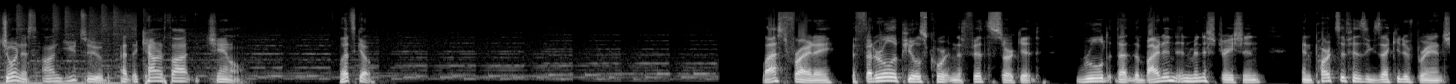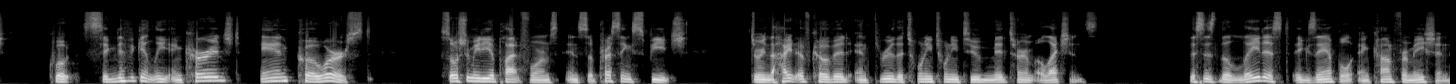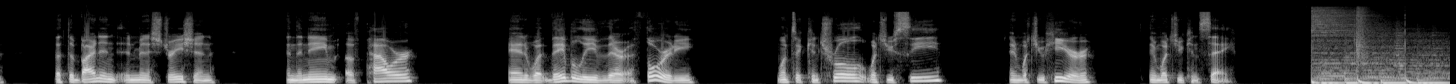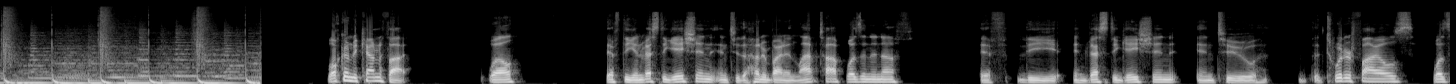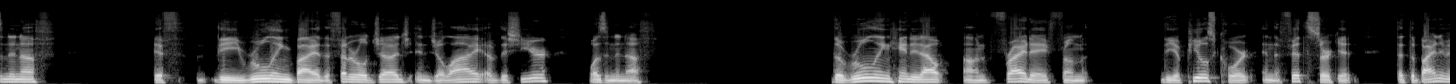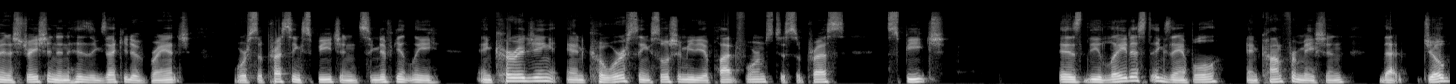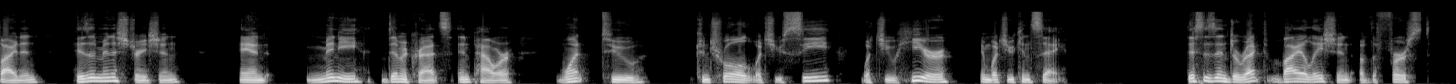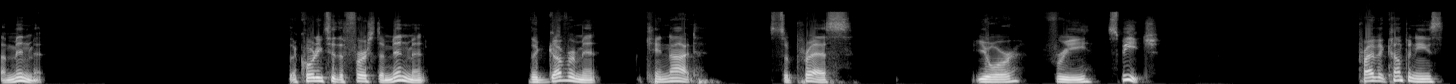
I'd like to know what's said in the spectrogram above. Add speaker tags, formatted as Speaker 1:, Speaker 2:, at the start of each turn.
Speaker 1: join us on YouTube at the Counterthought channel. Let's go. Last Friday, the federal appeals court in the Fifth Circuit ruled that the Biden administration and parts of his executive branch, quote, significantly encouraged and coerced social media platforms in suppressing speech during the height of COVID and through the 2022 midterm elections. This is the latest example and confirmation that the Biden administration, in the name of power and what they believe their authority, want to control what you see and what you hear and what you can say. Welcome to Counterthought. Well, if the investigation into the Hunter Biden laptop wasn't enough, if the investigation into the Twitter files wasn't enough, if the ruling by the federal judge in July of this year wasn't enough, the ruling handed out on Friday from the appeals court in the Fifth Circuit that the Biden administration and his executive branch were suppressing speech and significantly encouraging and coercing social media platforms to suppress speech is the latest example and confirmation that Joe Biden, his administration, and many Democrats in power want to control what you see, what you hear, and what you can say. This is in direct violation of the First Amendment. According to the First Amendment, the government cannot suppress your free speech. Private companies,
